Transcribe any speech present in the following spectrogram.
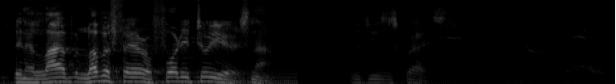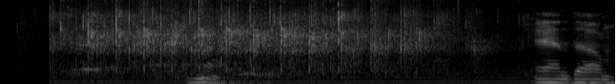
It's been a love, love affair of 42 years now with Jesus Christ. Amen. And um,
